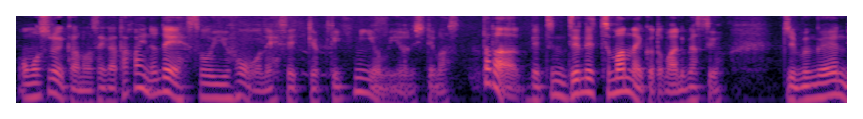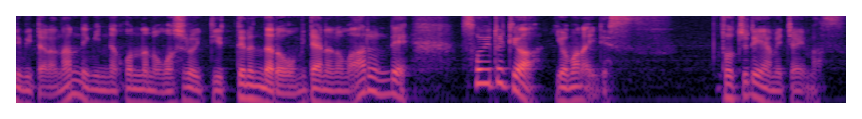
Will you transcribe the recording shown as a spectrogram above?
面白い可能性が高いので、そういう本をね、積極的に読むようにしてます。ただ、別に全然つまんないこともありますよ。自分が読んでみたらなんでみんなこんなの面白いって言ってるんだろうみたいなのもあるんで、そういう時は読まないです。途中でやめちゃいます。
